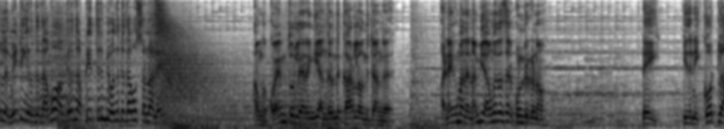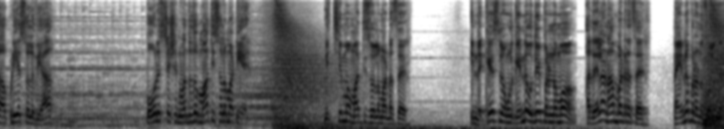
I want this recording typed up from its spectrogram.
கோயம்புத்தூர்ல மீட்டிங் இருந்ததாவும் அங்கிருந்து அப்படியே திரும்பி வந்துட்டதாவும் சொன்னாலே. அவங்க கோயம்புத்தூர்ல இறங்கி அங்கிருந்து கார்ல வந்துட்டாங்க. அநேகமா அதை நம்பி அவங்க தான் சார் கொண்டிருக்கணும். டேய் இது நீ கோர்ட்ல அப்படியே சொல்லுவியா? போலீஸ் ஸ்டேஷன் வந்ததும் மாத்தி சொல்ல மாட்டியே. நிச்சயமா மாத்தி சொல்ல மாட்டேன் சார். இந்த கேஸ்ல உங்களுக்கு என்ன உதவி பண்ணணுமோ அதெல்லாம் நான் பண்றேன் சார். நான் என்ன பண்ணணும் சொல்லுங்க.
